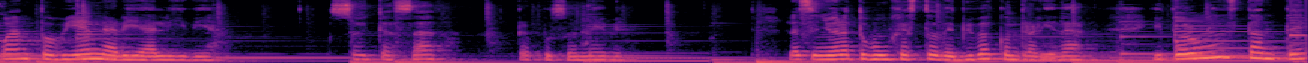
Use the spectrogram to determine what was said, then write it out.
Cuánto bien le haría a Lidia. Soy casado, repuso Neville. La señora tuvo un gesto de viva contrariedad y por un instante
